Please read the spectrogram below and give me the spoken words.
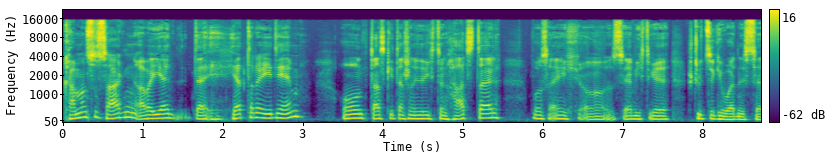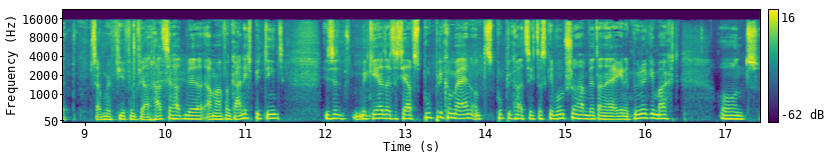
Kann man so sagen, aber eher der härtere EDM. Und das geht dann schon in Richtung Hardstyle, was eigentlich äh, sehr wichtige Stütze geworden ist seit, sagen wir, vier, fünf Jahren. Hardstyle hatten wir am Anfang gar nicht bedient. Wir gehen halt also sehr aufs Publikum ein und das Publikum hat sich das gewünscht und haben wir dann eine eigene Bühne gemacht und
